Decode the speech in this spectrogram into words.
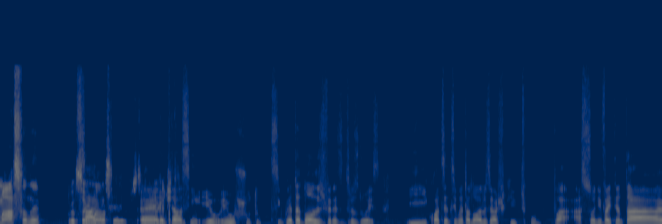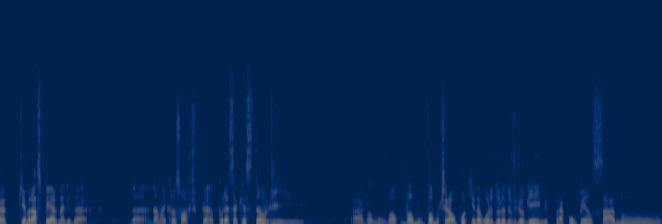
massa, né? Produção Sabe? em massa, É, então, assim, eu, eu chuto 50 dólares de diferença entre os dois. E 450 dólares eu acho que, tipo, a Sony vai tentar quebrar as pernas ali da, da, da Microsoft por essa questão de. Ah, vamos, va- vamos, vamos tirar um pouquinho da gordura do videogame para compensar no,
